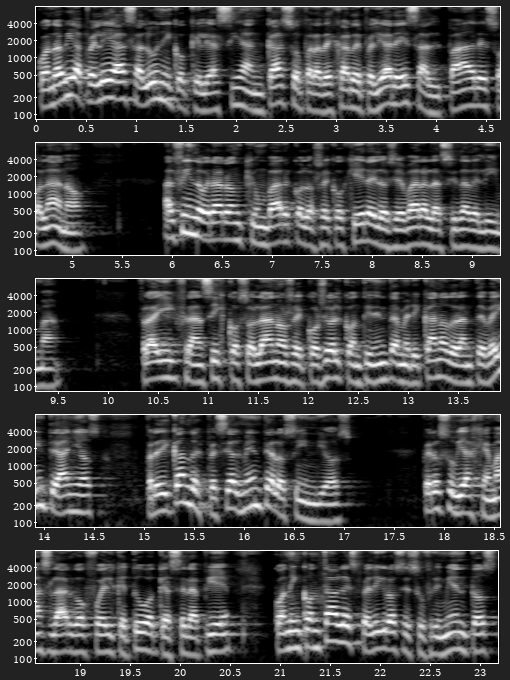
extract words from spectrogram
Cuando había peleas, al único que le hacían caso para dejar de pelear es al Padre Solano. Al fin lograron que un barco los recogiera y los llevara a la ciudad de Lima. Fray Francisco Solano recorrió el continente americano durante 20 años predicando especialmente a los indios, pero su viaje más largo fue el que tuvo que hacer a pie con incontables peligros y sufrimientos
